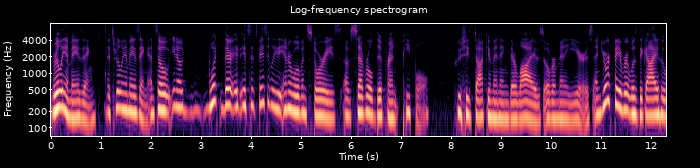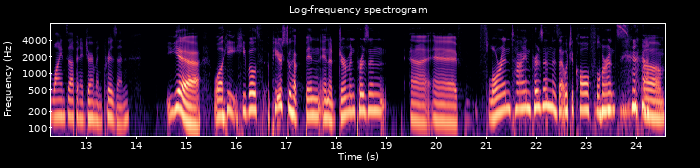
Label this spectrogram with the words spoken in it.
really amazing. It's really amazing. And so, you know, what there it, it's it's basically the interwoven stories of several different people who she's documenting their lives over many years. And your favorite was the guy who winds up in a German prison. Yeah. Well, he he both appears to have been in a German prison, uh, a Florentine prison. Is that what you call Florence? um,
